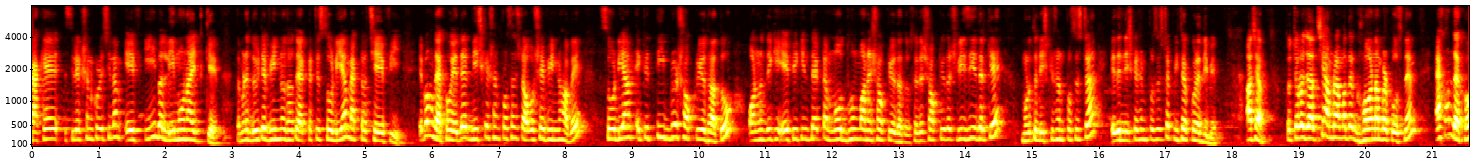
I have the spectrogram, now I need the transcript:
কাকে সিলেকশন করেছিলাম? এফ ই বা লিমোনাইটকে তার মানে দুইটা ভিন্ন ধাতু, একটা হচ্ছে সোডিয়াম একটা হচ্ছে এফই এবং দেখো, এদের নিষ্কাশন প্রসেসটা অবশ্যই ভিন্ন হবে। সোডিয়াম একটি তীব্র সক্রিয় ধাতু, অন্যদিকে এফি কিন্তু একটা মধ্যম মানের সক্রিয় ধাতু। সো এদের সক্রিয়তা সিরিজই এদেরকে মূলত নিষ্কাশন প্রসেসটা এদের নিষ্কাশন প্রসেসটা পৃথক করে দিবে। আচ্ছা তো চলো যাচ্ছি আমরা আমাদের ঘ নাম্বার প্রশ্নে। এখন দেখো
